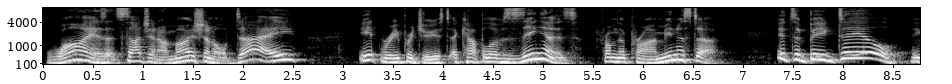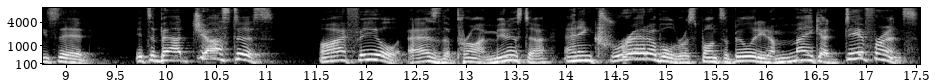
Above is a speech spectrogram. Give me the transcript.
Why is it such an emotional day? It reproduced a couple of zingers from the Prime Minister. It's a big deal, he said. It's about justice. I feel, as the Prime Minister, an incredible responsibility to make a difference.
